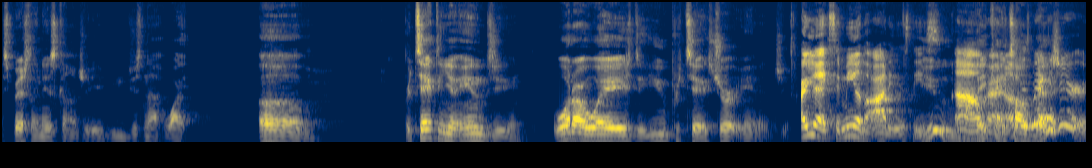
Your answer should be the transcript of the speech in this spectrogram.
especially in this country, you just not white. Um, protecting your energy. What are ways that you protect your energy? Are you asking me or the audience? These? You. Oh, They okay. can't I'm talk just making back. sure.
